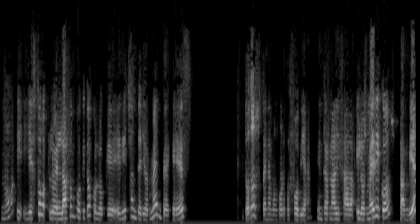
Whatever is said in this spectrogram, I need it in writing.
¿no? Y, y esto lo enlazo un poquito con lo que he dicho anteriormente, que es, todos tenemos gordofobia internalizada y los médicos también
